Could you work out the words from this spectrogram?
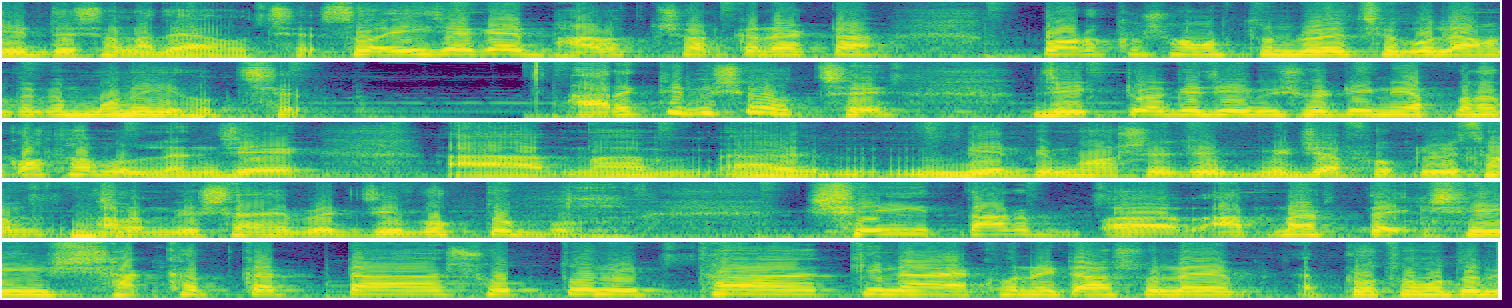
নির্দেশনা দেওয়া হচ্ছে। সো এই জায়গায় ভারত সরকারের একটা পরোক্ষ সমর্থন রয়েছে বলে আমাদেরকে মনেই হচ্ছে। আরেকটি বিষয় হচ্ছে যে একটু আগে যে বিষয়টি নিয়ে আপনারা কথা বললেন যে বিএনপি মহাসচিব মির্জা ফখরুল ইসলাম আলমগীর সাহেবের যে বক্তব্য সেই তার আপনার সেই সাক্ষাৎকারটা সত্য মিথ্যা কিনা এখন এটা আসলে প্রথমত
